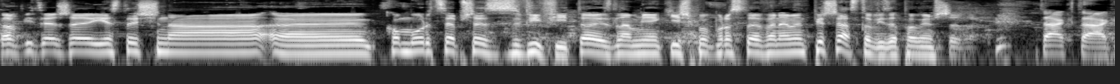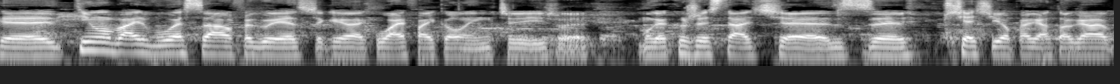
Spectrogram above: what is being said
No widzę, że jesteś na e, komórce przez Wi-Fi. To jest dla mnie jakiś po prostu ewenement. Pierwszy raz to widzę, powiem szczerze. Tak, tak. e, T-Mobile w USA oferuje coś takiego jak Wi-Fi calling, czyli że mogę korzystać e, z sieci operatora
